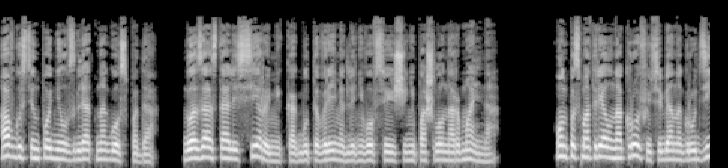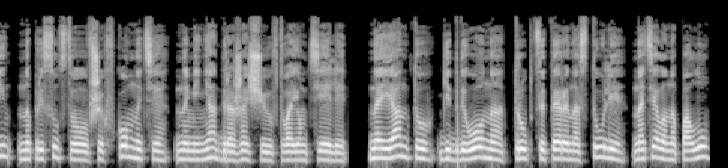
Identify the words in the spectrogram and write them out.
Августин поднял взгляд на Господа. Глаза остались серыми, как будто время для него все еще не пошло нормально. Он посмотрел на кровь у себя на груди, на присутствовавших в комнате, на меня, дрожащую в твоем теле, на Ианту, Гидеона, труп Цитеры на стуле, на тело на полу,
